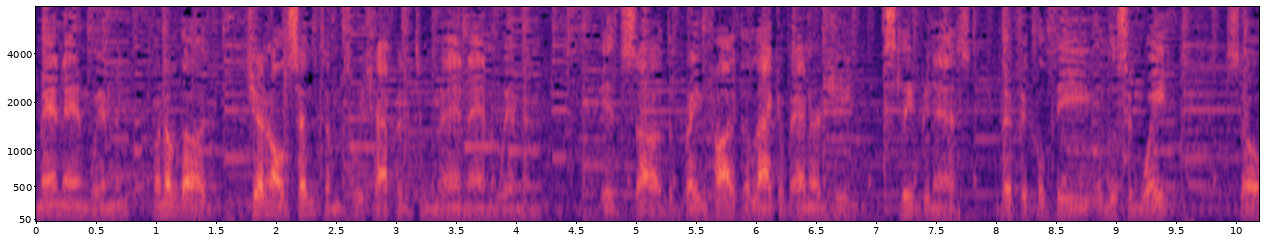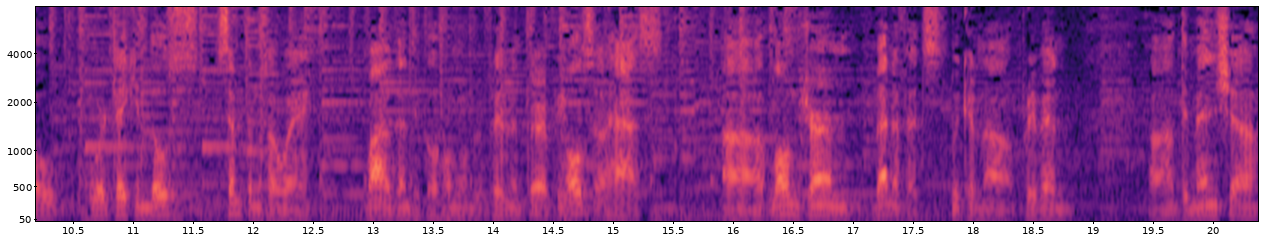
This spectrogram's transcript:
men and women. One of the general symptoms which happen to men and women it's uh, the brain fog, the lack of energy, sleepiness, difficulty losing weight. So we're taking those symptoms away. Bioidentical hormone replacement therapy also has uh, long-term benefits. We can uh, prevent uh, dementia.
